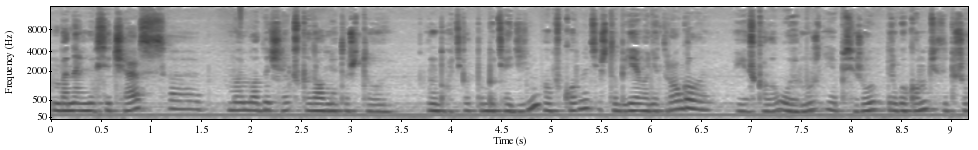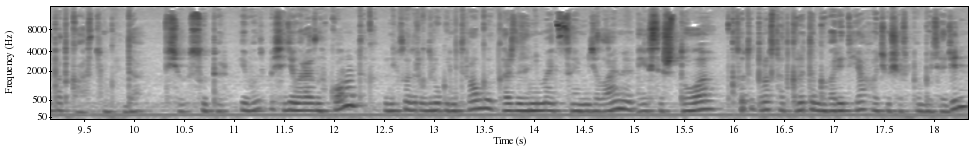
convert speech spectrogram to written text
банально сейчас э, мой молодой человек сказал мне то, что он бы хотел побыть один в комнате, чтобы я его не трогала. И я сказала, ой, а можно я посижу в другой комнате, запишу подкаст? Он говорит, да все, супер. И вот мы сидим в разных комнатах, никто друг друга не трогает, каждый занимается своими делами. Если что, кто-то просто открыто говорит, я хочу сейчас побыть один,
